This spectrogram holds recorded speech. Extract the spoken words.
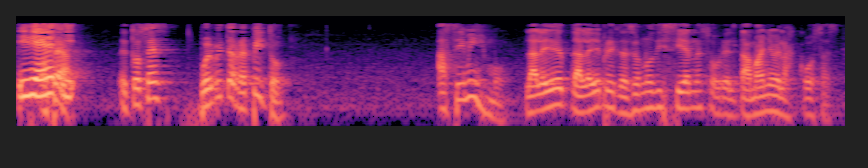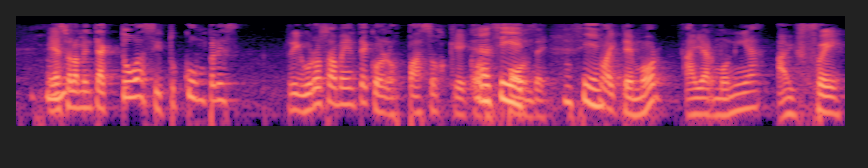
y de- O sea, y- entonces, vuelvo y te repito. Asimismo, la ley, de, la ley de precipitación no discierne sobre el tamaño de las cosas. Ella solamente actúa si tú cumples rigurosamente con los pasos que Así es, corresponden. así es. No hay temor, hay armonía, hay fe,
